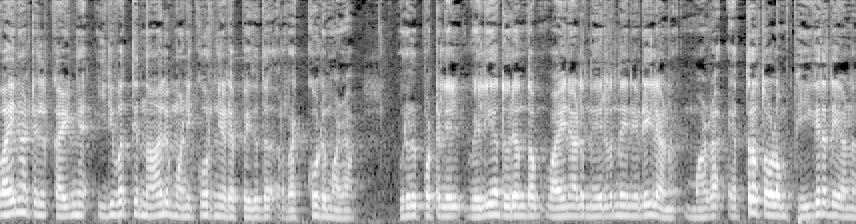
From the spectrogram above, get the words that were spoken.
വയനാട്ടിൽ കഴിഞ്ഞ ഇരുപത്തിനാല് മണിക്കൂറിനിടെ പെയ്തത് റെക്കോർഡ് മഴ. ഉരുൾപൊട്ടലിൽ വലിയ ദുരന്തം വയനാട് നേരിടുന്നതിനിടയിലാണ്. മഴ എത്രത്തോളം ഭീകരതയാണ്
